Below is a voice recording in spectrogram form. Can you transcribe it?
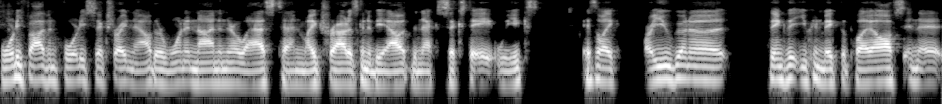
45 and 46 right now. They're one and nine in their last 10. Mike Trout is going to be out the next six to eight weeks. It's like, are you going to think that you can make the playoffs in the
